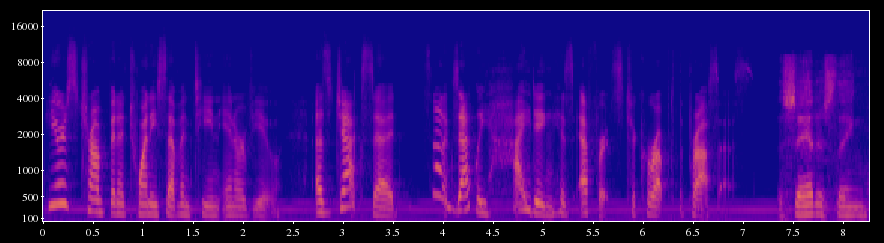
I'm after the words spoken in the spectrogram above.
Here's Trump in a 2017 interview. As Jack said, he's not exactly hiding his efforts to corrupt the process. The saddest thing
